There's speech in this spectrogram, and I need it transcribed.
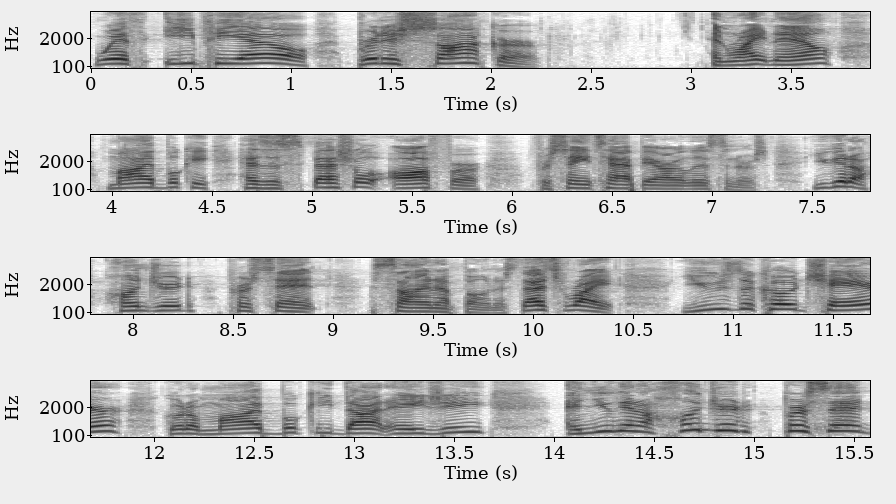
with EPL, British soccer. And right now, MyBookie has a special offer for Saints Happy Hour listeners. You get a 100% sign up bonus. That's right. Use the code CHAIR, go to mybookie.ag, and you get a 100%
